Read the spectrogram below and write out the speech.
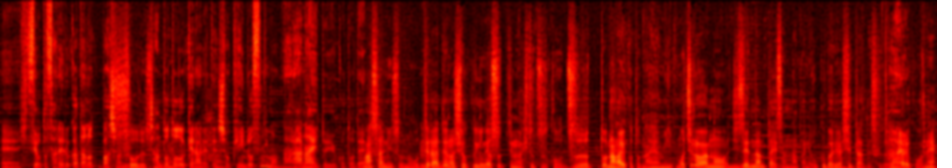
えー、必要とされる方の場所にちゃんと届けられて、ねはい、食品ロスにもならないということで。まさにそのお寺での食品ロスっていうのが一つこうずっと長いこと悩みもちろんあの慈善団体さんなんかにお配りはしてたんですけど、やっぱりこうね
